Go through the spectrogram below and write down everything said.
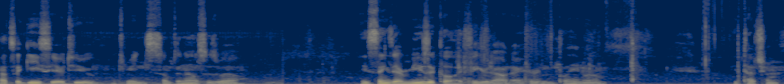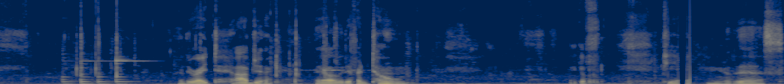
Lots of geese here too, which means something else as well. These things are musical, I figured out. I heard them playing with them. You touch them. With the right object, they all have a different tone. Like a piano. You have this.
